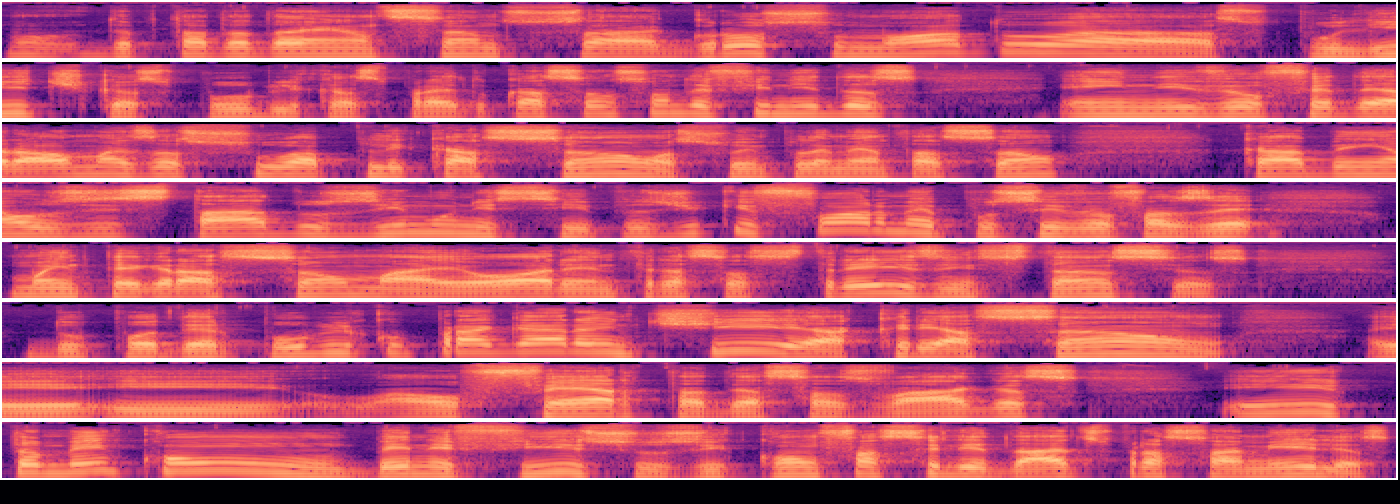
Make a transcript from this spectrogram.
Bom, deputada Dayane Santos, a grosso modo, as políticas públicas para a educação são definidas em nível federal, mas a sua aplicação, a sua implementação cabem aos estados e municípios. De que forma é possível fazer uma integração maior entre essas três instâncias do poder público para garantir a criação e, e, a oferta dessas vagas e também com benefícios e com facilidades para as famílias,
